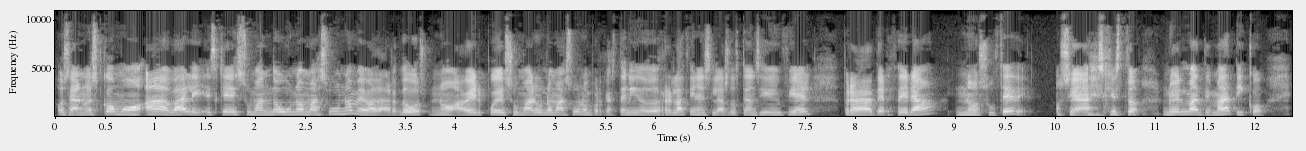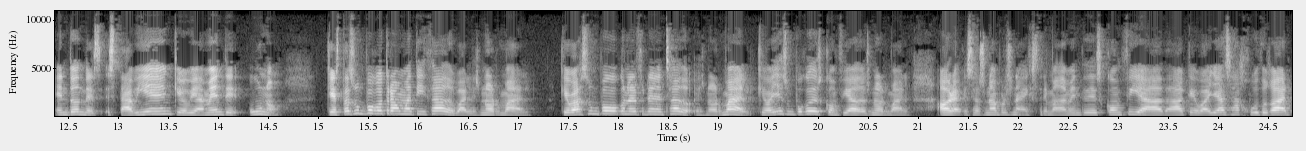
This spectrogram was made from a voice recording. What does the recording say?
o sea, no es como, ah, vale, es que sumando uno más uno me va a dar dos, no, a ver, puedes sumar uno más uno porque has tenido dos relaciones y las dos te han sido infiel, pero a la tercera no sucede. O sea, es que esto no es matemático. Entonces, está bien que obviamente, uno, que estás un poco traumatizado, vale, es normal. Que vas un poco con el freno echado, es normal. Que vayas un poco desconfiado, es normal. Ahora, que seas una persona extremadamente desconfiada, que vayas a juzgar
